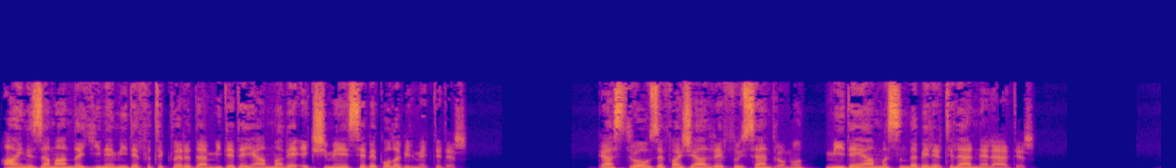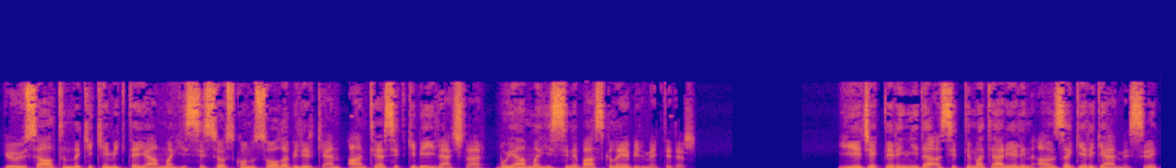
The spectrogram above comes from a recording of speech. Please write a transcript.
Aynı zamanda yine mide fıtıkları da midede yanma ve ekşimeye sebep olabilmektedir. Gastroözofajal reflüs sendromu, mide yanmasında belirtiler nelerdir? Göğüs altındaki kemikte yanma hissi söz konusu olabilirken antiasit gibi ilaçlar bu yanma hissini baskılayabilmektedir. Yiyeceklerin yida asitli materyalin ağıza geri gelmesi,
